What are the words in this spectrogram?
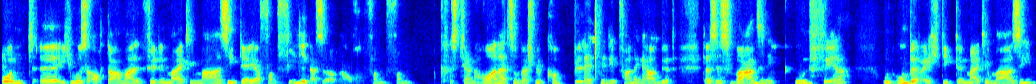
Und äh, ich muss auch da mal für den Michael Masi, der ja von vielen, also auch von, von Christian Horner zum Beispiel, komplett in die Pfanne gehauen wird. Das ist wahnsinnig unfair und unberechtigt, denn Michael Masi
